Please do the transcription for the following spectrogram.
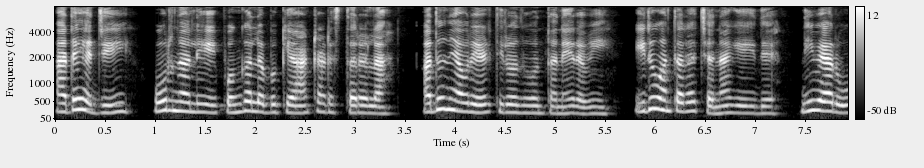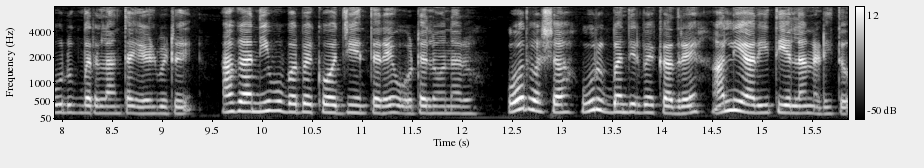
ಅದೇ ಅಜ್ಜಿ, ಊರಿನಲ್ಲಿ ಪೊಂಗಲ್ ಹಬ್ಬಕ್ಕೆ ಆಟ ಆಡಿಸ್ತಾರಲ್ಲ, ಅದನ್ನೇ ಅವ್ರು ಹೇಳ್ತಿರೋದು ಅಂತಾನೆ ರವಿ. ಇದು ಒಂಥರ ಚೆನ್ನಾಗೇ ಇದೆ. ನೀವ್ಯಾರು ಊರಿಗೆ ಬರಲ್ಲ ಅಂತ ಹೇಳ್ಬಿಟ್ರಿ. ಆಗ ನೀವು ಬರಬೇಕು ಅಜ್ಜಿ ಅಂತಾರೆ ಹೋಟೆಲ್ ಓನರು. ಹೋದ ವರ್ಷ ಊರಿಗೆ ಬಂದಿರಬೇಕಾದ್ರೆ ಅಲ್ಲಿ ಆ ರೀತಿ ಎಲ್ಲ ನಡೀತು.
